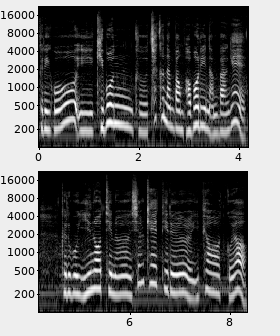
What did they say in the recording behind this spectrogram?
그리고 이 기본 그 체크 남방 버버리 남방에 그리고 이너티는 실케 티를 입혔고요.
